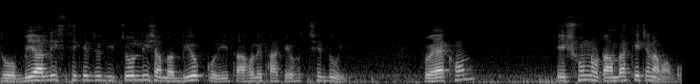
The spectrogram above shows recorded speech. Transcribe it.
তো বিয়াল্লিশ থেকে যদি চল্লিশ আমরা বিয়োগ করি, তাহলে থাকে হচ্ছে দুই। তো এখন এই শূন্যটা আমরা কেটে নামাবো।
